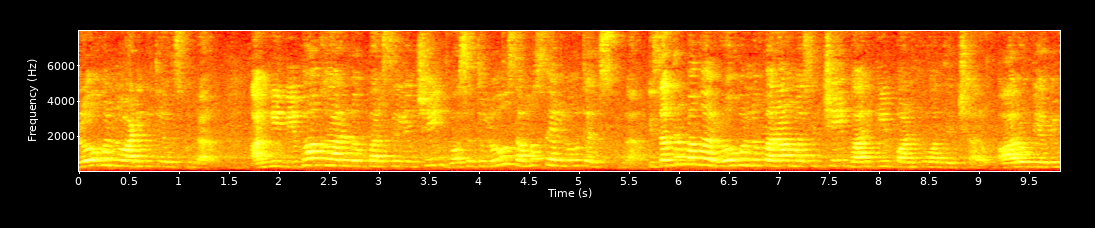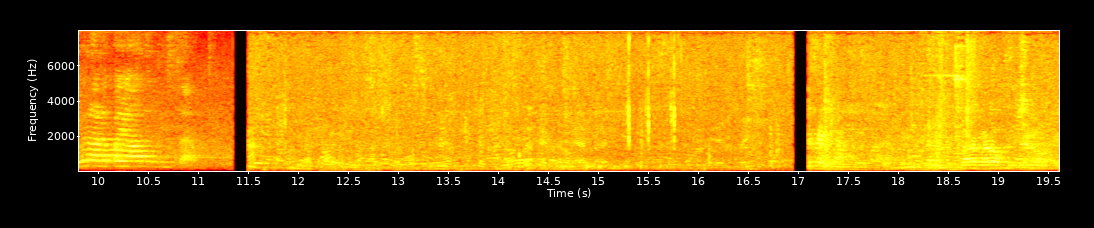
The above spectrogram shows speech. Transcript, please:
రోగులను అడిగి తెలుసుకున్నారు. అన్ని విభాగాలను పరిశీలించి వసతులు సమస్యలను తెలుసుకున్నారు. ఈ సందర్భంగా రోగులను పరామర్శించి వారికి పండ్లు అందించారు. ఆరోగ్య వివరాలపై ఆరా తీశారు. మేడం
